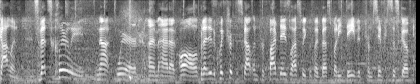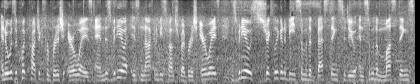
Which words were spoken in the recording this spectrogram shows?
Scotland. So that's clearly not where I'm at at all, but I did a quick trip to Scotland for five days last week with my best buddy David from San Francisco, and it was a quick project for British Airways, and this video is not gonna be sponsored by British Airways. This video is strictly gonna be some of the best things to do and some of the must things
